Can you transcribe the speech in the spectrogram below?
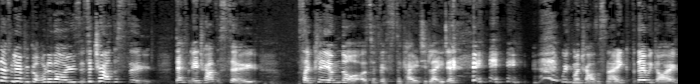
definitely haven't got one of those. It's a trouser suit. Definitely a trouser suit. So clearly I'm not a sophisticated lady with my trouser snake, but there we go.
